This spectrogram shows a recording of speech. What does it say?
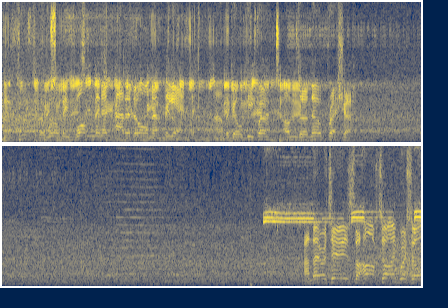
There will be one minute added on at the end, and the goalkeeper under no pressure. And there it is, the half-time whistle.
